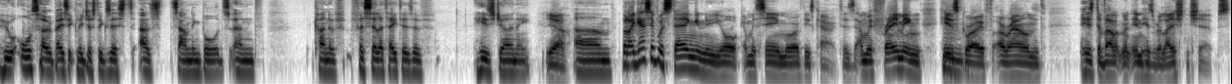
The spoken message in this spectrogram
who also basically just exist as sounding boards and kind of facilitators of his journey. Yeah. Um, but I guess if we're staying in New York and we're seeing more of these characters and we're framing his growth around his development in his relationships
